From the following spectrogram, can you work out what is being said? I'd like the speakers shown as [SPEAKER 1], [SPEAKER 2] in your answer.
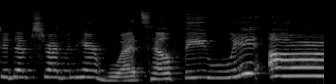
[SPEAKER 1] Dr. Deb Schreibman here. What's healthy? We are.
